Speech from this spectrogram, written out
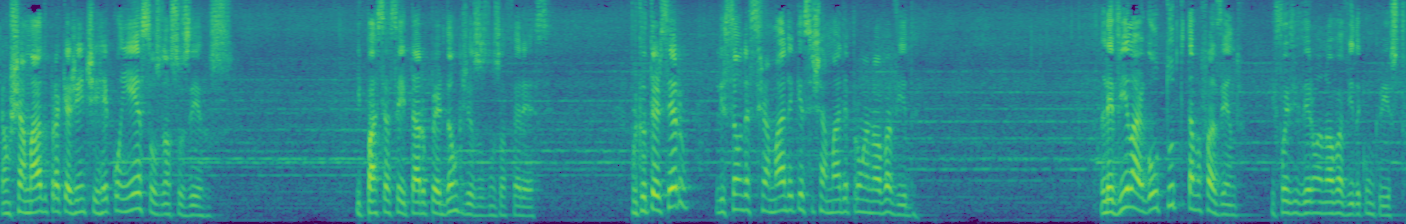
É um chamado para que a gente reconheça os nossos erros e passe a aceitar o perdão que Jesus nos oferece. Porque o terceiro lição desse chamado é que esse chamado é para uma nova vida. Levi largou tudo que estava fazendo e foi viver uma nova vida com Cristo.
